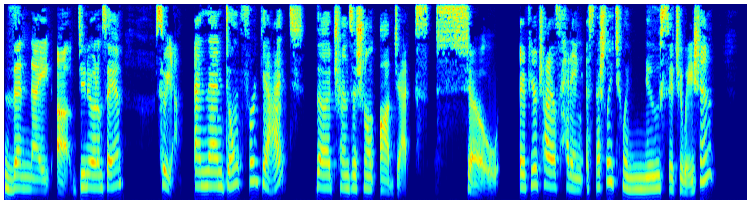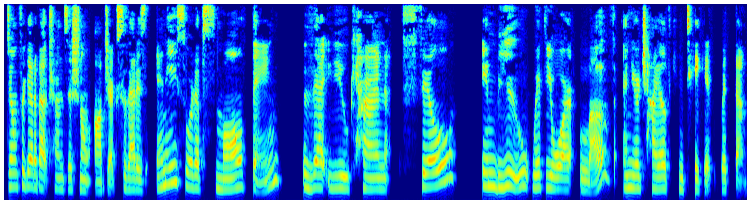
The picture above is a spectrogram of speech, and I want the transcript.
the night of. Do you know what I'm saying? So yeah. And then don't forget the transitional objects. So if your child's heading, especially to a new situation, don't forget about transitional objects. So that is any sort of small thing that you can fill, imbue with your love and your child can take it with them.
